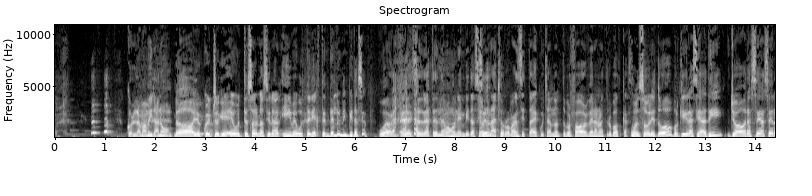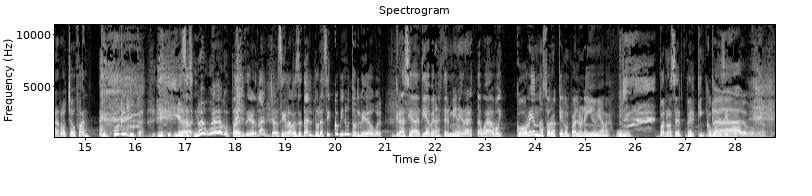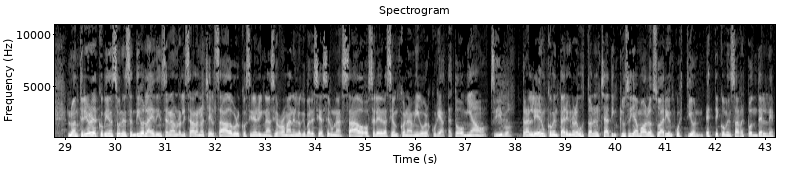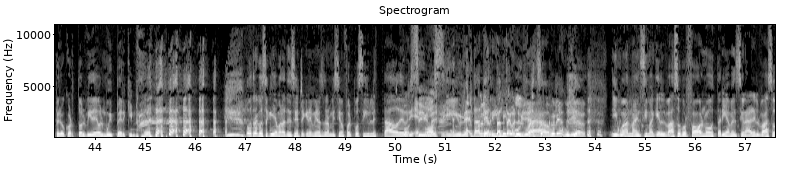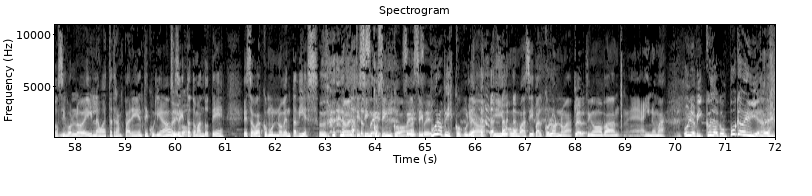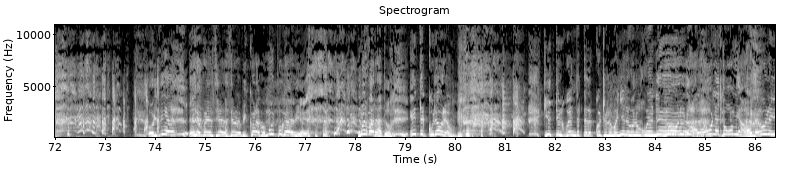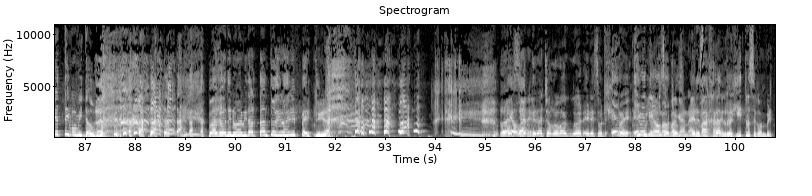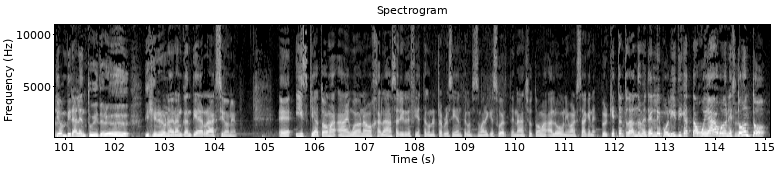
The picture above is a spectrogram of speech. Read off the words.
Con la mamita no. No, yo encuentro que es un tesoro nacional y me gustaría extenderle una invitación. Bueno, eh, tenemos una invitación. ¿Sí? Nacho Román, si estás escuchando esto, por favor, ven a nuestro podcast. Bueno, sobre todo porque gracias a ti, yo ahora sé hacer arroz chaufán. Con poca yuca. Y, y eso no es huevo, compadre, de verdad. Yo no sé que la receta dura cinco minutos el video, weón. Gracias a ti, apenas termine de grabar esta weá, voy corriendo a Soros que comprarle un anillo a mi mamá. Para no ser Perkin, como decís vos. Claro, po, weón. Lo anterior al comienzo, un encendido live de Instagram realizado la noche del sábado por el cocinero Ignacio Román, en lo que parecía ser un asado o celebración con amigos. Pero oscuridad está todo miado. Sí, po. Tras leer un comentario que no le gustó en el chat, incluso llamó al usuario en cuestión. Este comenzó a responderle, pero cortó el video el muy Perkin. Otra cosa que llamó la atención entre quienes vieron su transmisión fue el posible estado de... Posible. Es posible, está terrible está culiao, culiao. culiao. Y weón, más encima que el vaso, por favor, me gustaría mencionar el vaso. Si vos lo veis, la weá está transparente, culiado. Sí, Parece que está tomando té. Esa weá es como un 90-10. 95-5. Sí, sí, así, sí. puro pisco, culiado. Y un, así para el color nomás. Claro. Así como para... ahí nomás. Una piscola con poca bebida. Hoy día yo les voy a enseñar a hacer una piscola con muy poca bebida. Muy barato. Esta es curabra. Quiero estar jugando hasta las 4 de la mañana con los hueones. No, no, no. A la una todo miado. A la una ya estoy vomitando. Para que no va a imitar tanto si no seréis Perkin. Oye, aguante, Nacho Román, weón. Eres un héroe. Qué Héroe entre más nosotros. bacán. Él Eres un baja. El registro se convirtió en viral en Twitter eh, y generó una gran cantidad de reacciones. Eh, Isquia, toma, ay, weona, ojalá salir de fiesta con nuestra presidenta, con su madre, qué suerte. Nacho, toma, aló, Unimar, saquen. ¿Por qué están tratando de meterle política a esta weá, weón? Es tonto.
